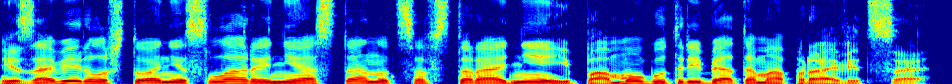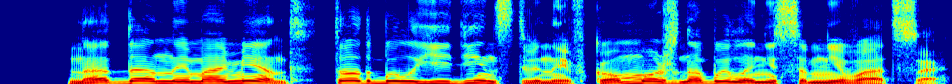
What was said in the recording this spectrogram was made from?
и заверил, что они с Ларой не останутся в стороне и помогут ребятам оправиться. На данный момент тот был единственный, в ком можно было не сомневаться.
